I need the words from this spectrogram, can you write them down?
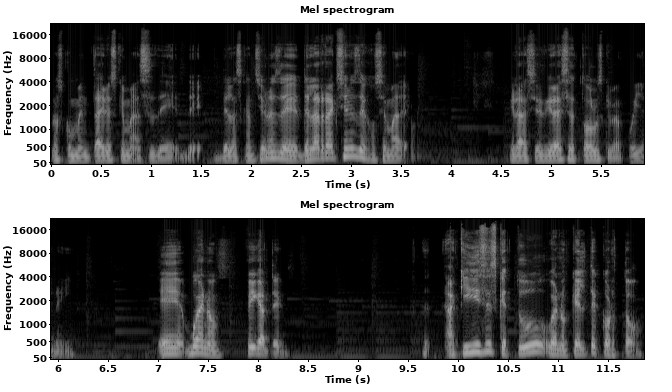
los comentarios que me haces de, las canciones, de, las reacciones de José Madero. Gracias, gracias a todos los que me apoyan ahí. Eh, bueno, fíjate. Aquí dices que tú, bueno, que él te cortó.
